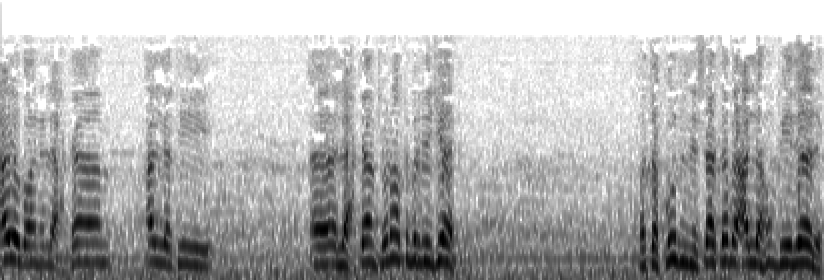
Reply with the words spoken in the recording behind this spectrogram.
أيضا الأحكام التي آه، الأحكام تناط بالرجال فتكون النساء تبعا لهم في ذلك.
